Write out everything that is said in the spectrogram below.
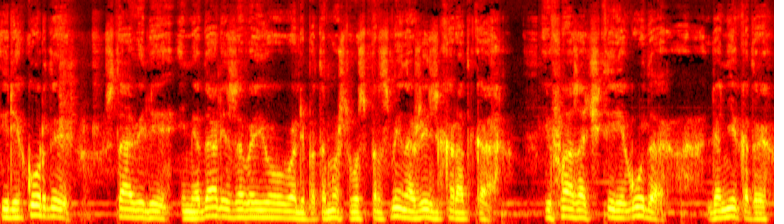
И рекорды ставили, и медали завоевывали, потому что у спортсмена жизнь коротка. И фаза 4 года для некоторых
